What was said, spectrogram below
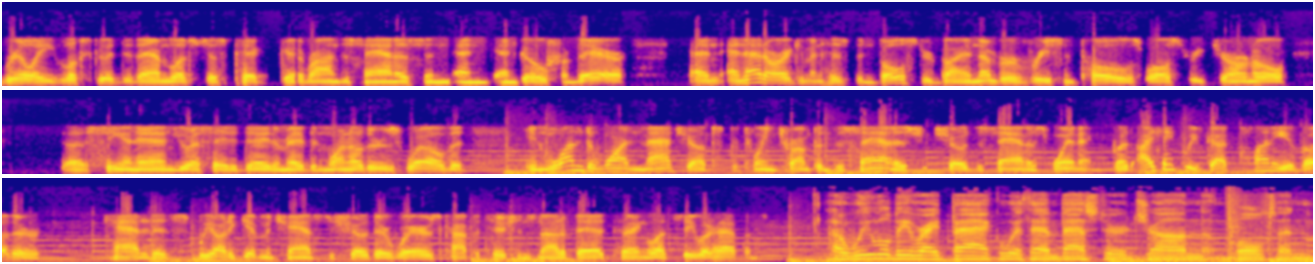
really looks good to them. Let's just pick uh, Ron DeSantis and and and go from there. And, and that argument has been bolstered by a number of recent polls, Wall Street Journal, uh, CNN, USA Today, there may have been one other as well, that in one to one matchups between Trump and DeSantis showed DeSantis winning. But I think we've got plenty of other candidates. We ought to give them a chance to show their wares. Competition's not a bad thing. Let's see what happens. Uh, we will be right back with Ambassador John Bolton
